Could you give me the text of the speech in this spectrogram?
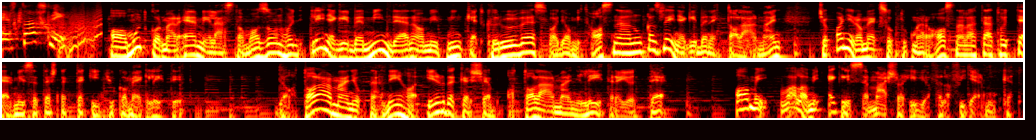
Kérsz tasni? A múltkor már elméláztam azon, hogy lényegében minden, amit minket körülvesz, vagy amit használunk, az lényegében egy találmány, csak annyira megszoktuk már a használatát, hogy természetesnek tekintjük a meglétét. De a találmányoknál néha érdekesebb a találmány létrejötte, ami valami egészen másra hívja fel a figyelmünket.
